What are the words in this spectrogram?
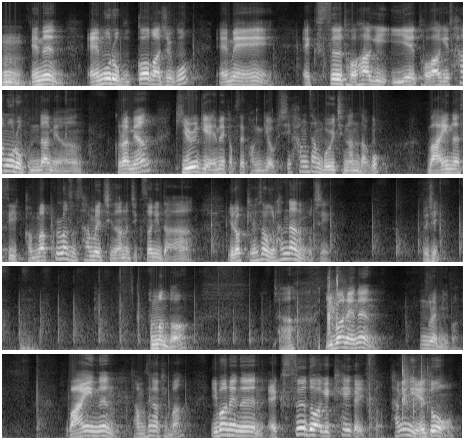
음, 얘는 m으로 묶어가지고 m에 x 더하기 2에 더하기 3으로 본다면 그러면 기울기 m의 값에 관계없이 항상 뭘 지난다고? 마이너스 2, 플러스 3을 지나는 직선이다. 이렇게 해석을 한다는 거지. 그지? 음. 한번 더. 자, 이번에는 동그라미 2번. y는 한번 생각해봐. 이번에는 x 더하기 k가 있어. 당연히 얘도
